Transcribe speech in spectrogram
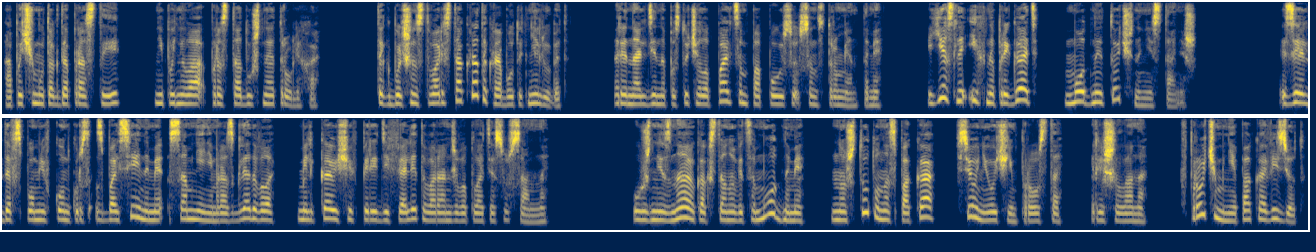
А почему тогда простые? Не поняла простодушная троллиха. Так большинство аристократок работать не любят. Ренальдина постучала пальцем по поясу с инструментами. Если их напрягать, модной точно не станешь. Зельда, вспомнив конкурс с бассейнами, сомнением разглядывала мелькающее впереди фиолетово-оранжевое платье Сусанны. «Уж не знаю, как становятся модными, но что-то у нас пока все не очень просто», — решила она. «Впрочем, мне пока везет».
